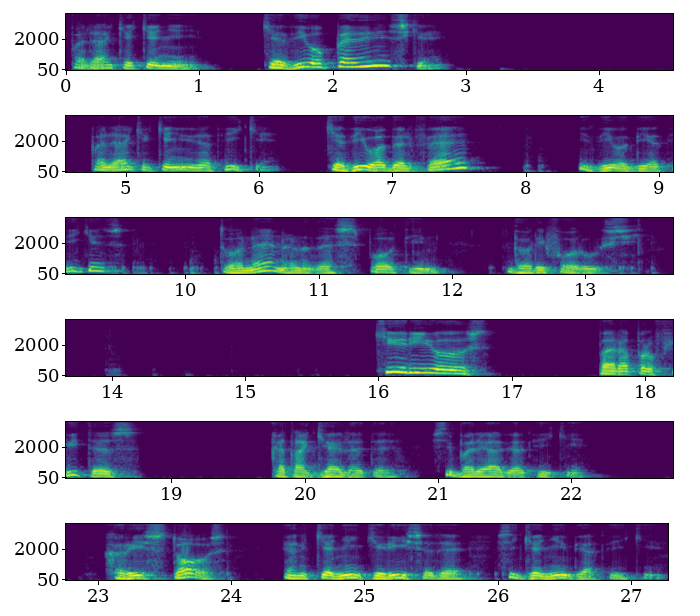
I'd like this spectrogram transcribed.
Παλιά και καινή και δύο παιδίσκε. Παλιά και καινή διαθήκε και δύο αδελφέ, οι δύο διαθήκες, τον έναν δεσπότην δορυφορούσι. Κύριος παραπροφήτες καταγγέλλεται στην Παλαιά Διαθήκη. Χριστός εν καινή κηρύσσεται στην Καινή Διαθήκη.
